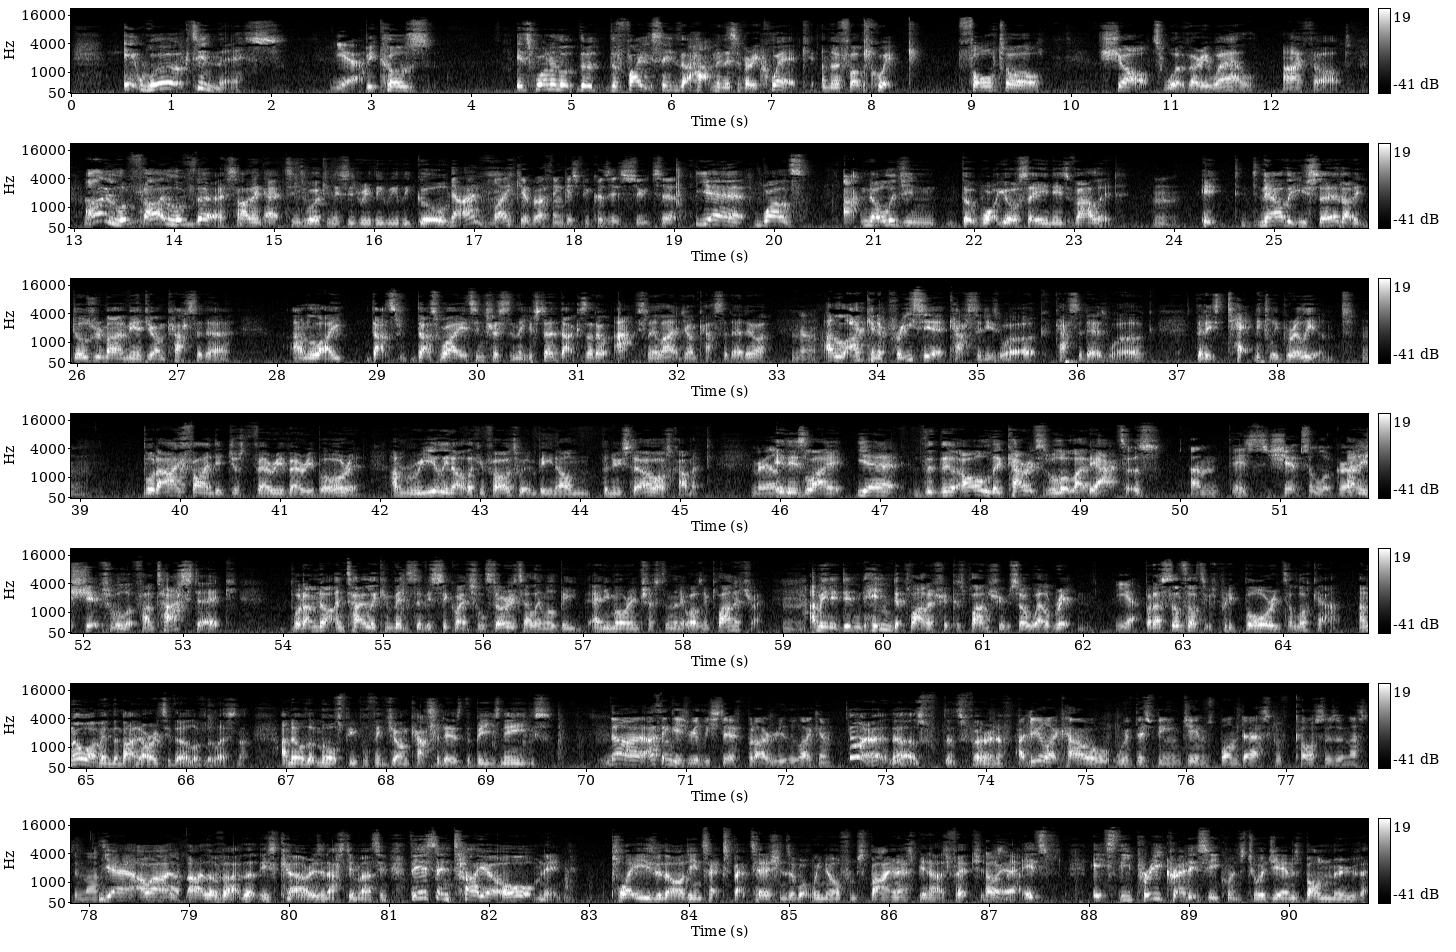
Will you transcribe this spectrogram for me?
It worked in this Yeah. because it's one of the, the, the fight scenes that happen in this are very quick, and therefore the quick photo shots work very well. I thought. I love I love this. I think Epting's work in this is really really good. No, I like it, but I think it's because it suits it. Yeah, whilst acknowledging that what you're saying is valid, Hmm. It now that you say that, it does remind me of John Cassaday, and like that's that's why it's interesting that you've said that because I don't actually like John Cassaday, do I? No. I, I can appreciate Cassaday's work, Cassaday's work, that it's technically brilliant, Hmm. but I find it just very very boring. I'm really not looking forward to him being on the new Star Wars comic. Really? It is like, yeah, the, the, all the characters will look like the actors, And his ships will look great. and his ships will look fantastic. But I'm not entirely convinced of his sequential storytelling will be any more interesting than it was in Planetary. Hmm. I mean, it didn't hinder Planetary because Planetary was so well written. yeah. But I still thought it was pretty boring to look at. I know I'm in the minority there, lovely listener. I know that most people think John Cassaday is the bee's knees. No, I think he's really stiff, but I really like him. Alright, no, that's, that's fair enough. I do like how, with this being James Bond-esque, of course, there's an Aston Martin. Yeah, oh, I, I love that, that his car is an Aston Martin. This entire opening plays with audience expectations of what we know from spy and espionage fiction, Oh, yeah. it? It's, it's the pre-credit sequence to a James Bond movie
